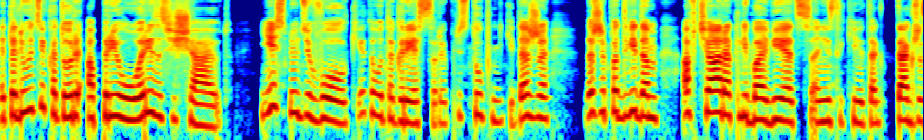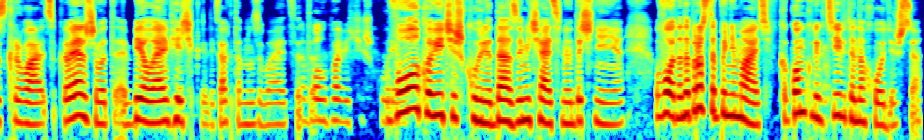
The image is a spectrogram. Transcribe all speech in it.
это люди, которые априори защищают. Есть люди-волки, это вот агрессоры, преступники, даже даже под видом овчарок либо овец они такие так, так же скрываются. Говорят же, вот э, белая овечка, или как там называется это? Волк в овечьей шкуре. Волк в овечьей шкуре, да, замечательное уточнение. Вот, надо просто понимать, в каком коллективе ты находишься.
